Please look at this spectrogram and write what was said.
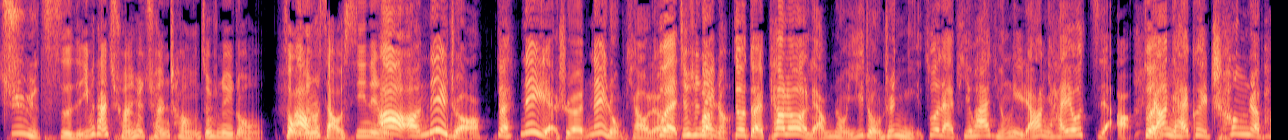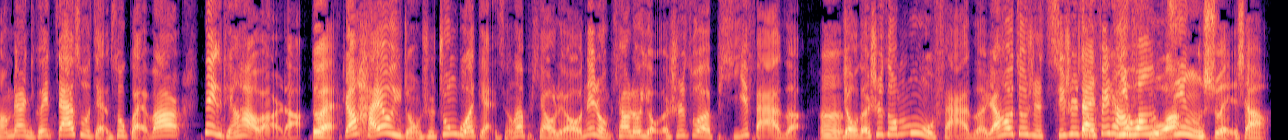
巨刺激，因为它全是全程就是那种走哦那种小溪那哦种，哦哦，那种对，那也是那种漂流，对，就是那种。对对，漂流有两种，一种是你坐在皮划艇里，然后你还有桨，对然后你还可以撑着旁边，你可以加速、减速、拐弯，那个挺好玩的。对，然后还有一种是中国典型的漂流，那种漂流有的是做皮筏子，嗯，有的是做木筏子，然后就是其实就在非常一汪佛静水上，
